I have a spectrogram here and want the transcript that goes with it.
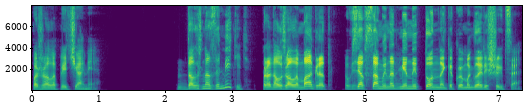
пожала плечами. «Должна заметить», — продолжала Маград, взяв самый надменный тон, на какой могла решиться,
